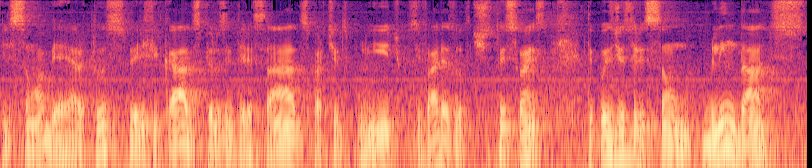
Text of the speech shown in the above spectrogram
Eles são abertos, verificados pelos interessados, partidos políticos e várias outras instituições. Depois disso, eles são blindados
